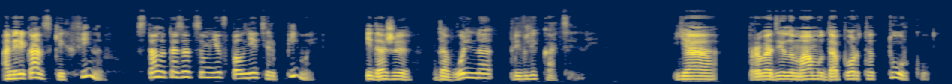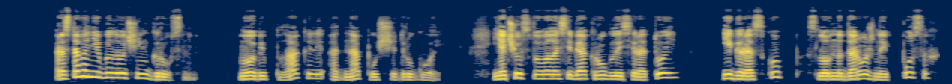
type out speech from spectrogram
американских финнов, стала казаться мне вполне терпимой и даже довольно привлекательной. Я проводила маму до порта Турку. Расставание было очень грустным. Мы обе плакали, одна пуще другой. Я чувствовала себя круглой сиротой, и гороскоп, словно дорожный посох,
